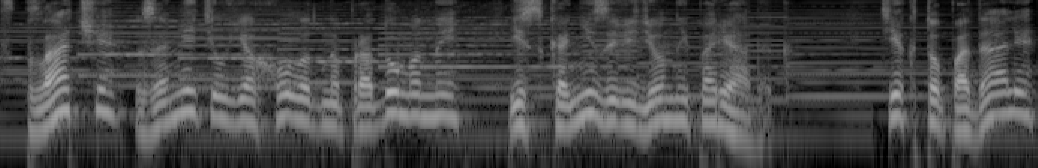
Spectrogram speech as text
в плаче заметил я холодно продуманный, из кони заведенный порядок. Те, кто подали,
